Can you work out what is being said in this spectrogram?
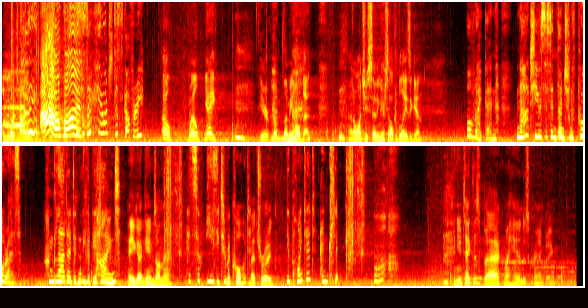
One more time. I ah, was! This is a huge discovery. Oh, well, yay. Here, let, let me hold that. I don't want you setting yourself ablaze again. All right then. Now to use this invention of Purah's. I'm glad I didn't leave it behind. Hey, you got games on there? It's so easy to record. Metroid? You point it and click. Oh, Can you take this back? My hand is cramping.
